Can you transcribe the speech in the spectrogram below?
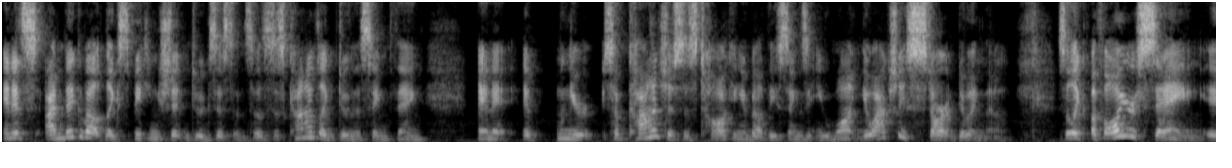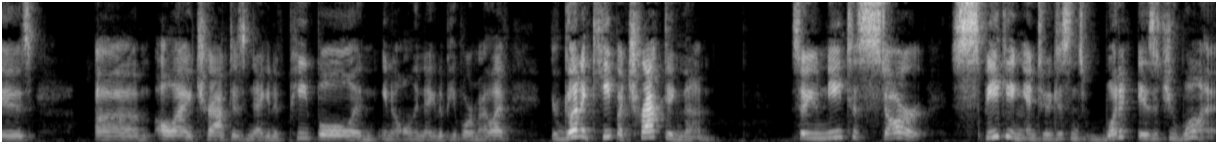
And it's I'm big about like speaking shit into existence. So this is kind of like doing the same thing. And it, it when your subconscious is talking about these things that you want, you'll actually start doing them. So like if all you're saying is um all I attract is negative people and you know only negative people are in my life, you're gonna keep attracting them. So you need to start speaking into existence what it is that you want.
